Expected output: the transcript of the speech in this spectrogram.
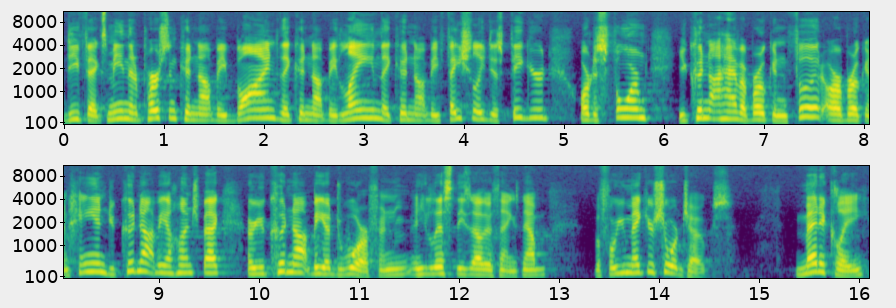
defects, meaning that a person could not be blind, they could not be lame, they could not be facially disfigured or disformed, you could not have a broken foot or a broken hand, you could not be a hunchback, or you could not be a dwarf. And he lists these other things. Now, before you make your short jokes, medically,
